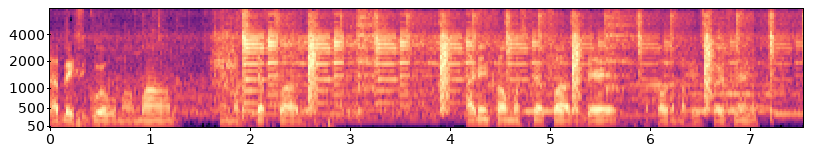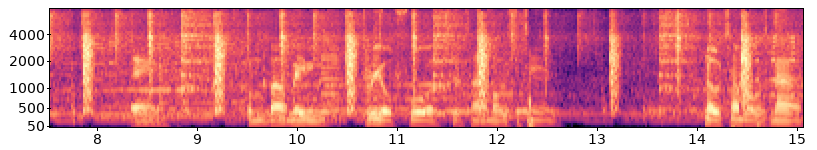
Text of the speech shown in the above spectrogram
I basically grew up with my mom and my stepfather. I didn't call my stepfather dad. I called him by his first name. And from about maybe three or four to the time I was ten, no, the time I was nine,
